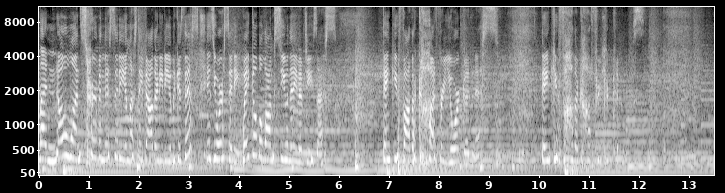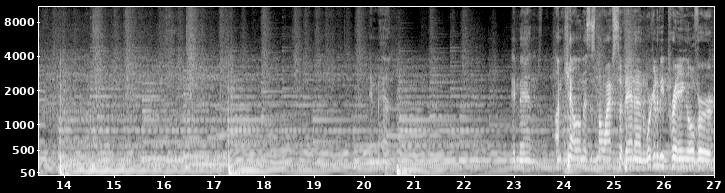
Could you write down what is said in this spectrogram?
Let no one serve in this city unless they bow their knee to you because this is your city. Waco belongs to you in the name of Jesus. Thank you, Father God, for your goodness. Thank you, Father God, for your goodness. Amen. I'm Kellen. This is my wife Savannah, and we're going to be praying over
